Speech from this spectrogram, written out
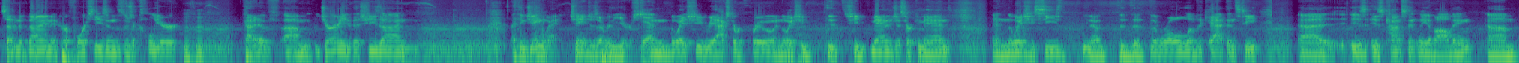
Seven of Nine in her four seasons, there's a clear Mm-hmm. kind of um, journey that she's on. I think Janeway changes over the years, Yeah. and the way she reacts to her crew, and the way she she manages her command, and the way she sees, you know, the the, the role of the captaincy uh, is is constantly evolving. Um,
